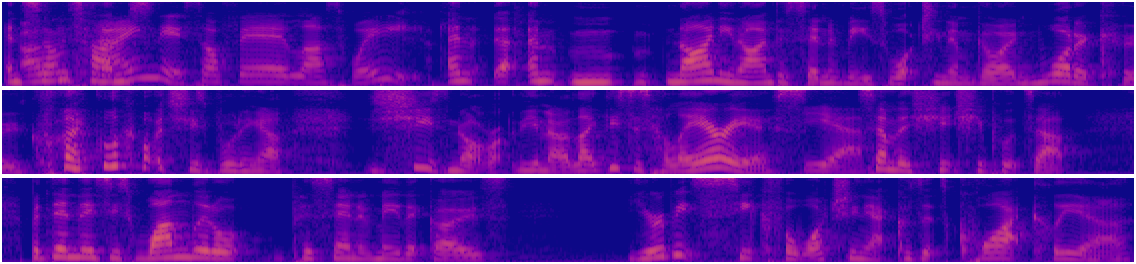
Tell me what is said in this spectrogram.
And sometimes I was sometimes saying this off air last week. and uh, and ninety nine percent of me is watching them going, "What a kook!" Like, look at what she's putting up. She's not, you know, like this is hilarious. Yeah. some of the shit she puts up. But then there's this one little percent of me that goes, "You're a bit sick for watching that because it's quite clear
